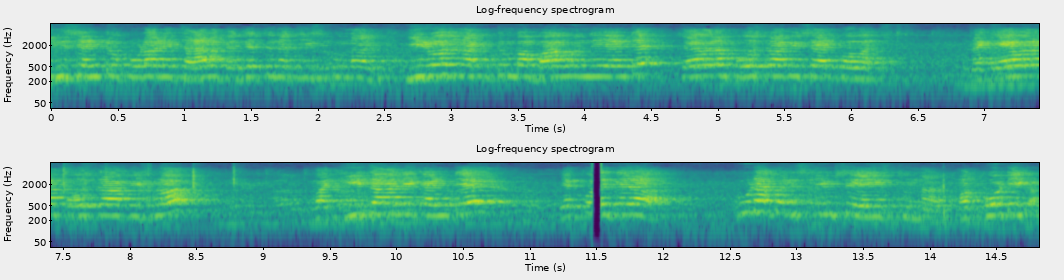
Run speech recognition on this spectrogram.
ఇన్సెంటివ్ కూడా నేను చాలా పెద్ద ఎత్తున తీసుకున్నాను. ఈ రోజు నా కుటుంబం బాగుంది అంటే కేవలం పోస్ట్ ఆఫీస్ అనుకోవచ్చు నా కేవలం పోస్ట్ ఆఫీస్లో మా జీతానికంటే ఎక్కువ దగ్గర కూడా కొన్ని స్కీమ్స్ వేయిస్తున్నారు మా పోటీగా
